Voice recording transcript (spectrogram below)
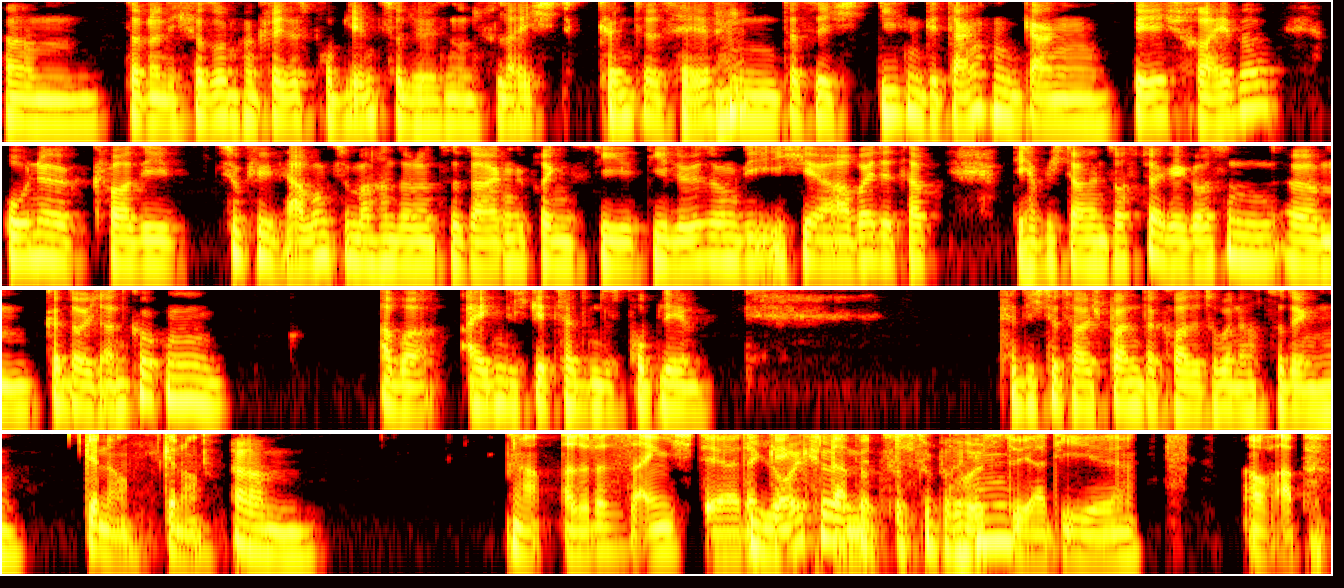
ähm, sondern ich versuche ein konkretes Problem zu lösen. Und vielleicht könnte es helfen, mhm. dass ich diesen Gedankengang beschreibe, ohne quasi zu viel Werbung zu machen, sondern zu sagen, übrigens, die, die Lösung, die ich hier erarbeitet habe, die habe ich da in Software gegossen, ähm, könnt ihr euch angucken. Aber eigentlich geht es halt um das Problem. Finde ich total spannend, da gerade drüber nachzudenken. Genau, genau. Ähm, ja, also das ist eigentlich der, der Gag, Leute damit holst du ja die auch ab,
